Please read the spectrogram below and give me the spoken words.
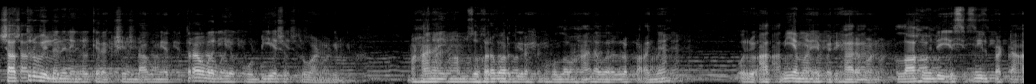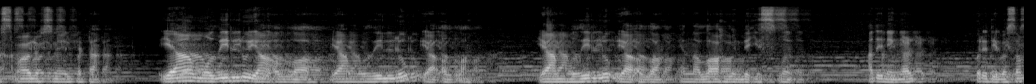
ശത്രുവിൽ നിന്ന് നിങ്ങൾക്ക് രക്ഷയുണ്ടാകും. എത്ര വലിയ കൊടിയ ശത്രുവാണെങ്കിലും. മഹാനായ ഇമാം സുഹറവർദി റഹിമുള്ള മഹാനവറുകൾ പറഞ്ഞ ഒരു ആത്മീയമായ പരിഹാരമാണ്. അള്ളാഹുവിന്റെ ഇസ്മിയിൽപ്പെട്ട അസ്മാഉൽ ഹുസ്നയിൽപ്പെട്ട യാ മുദില്ലു യാ അള്ളാഹ് യാ മുദില്ലു യാ അള്ളാഹ് യാ മുദില്ലു യാ അള്ളാഹ് എന്ന അള്ളാഹുവിന്റെ ഇസ്മ. അത് നിങ്ങൾ ഒരു ദിവസം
